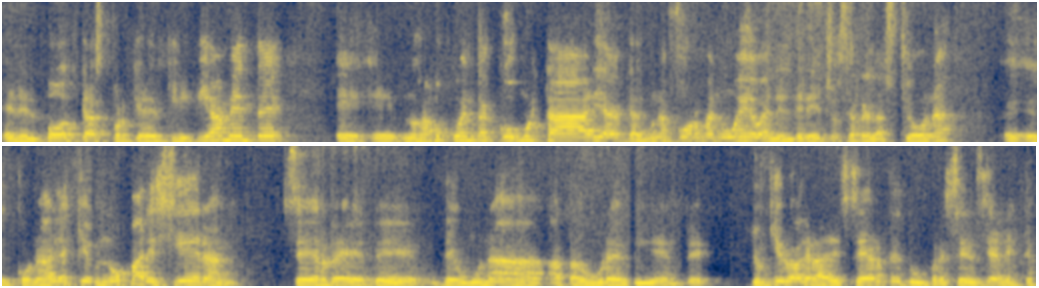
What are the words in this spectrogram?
en el podcast porque definitivamente eh, eh, nos damos cuenta cómo esta área, de alguna forma nueva en el derecho, se relaciona eh, con áreas que no parecieran ser de, de, de, una atadura evidente. Yo quiero agradecerte tu presencia en este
